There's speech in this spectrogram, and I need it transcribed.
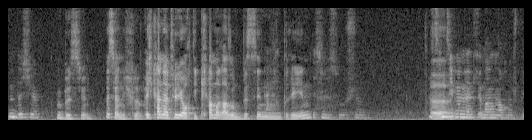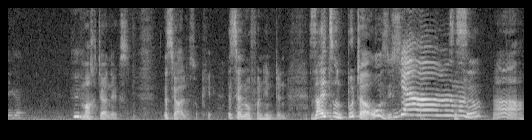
Ein bisschen. Ein bisschen. Ist ja nicht schlimm. Ich kann natürlich auch die Kamera so ein bisschen drehen. Ist nicht so schön. Äh. Sieht man nämlich immer noch im Spiegel. Macht ja nichts. Ist ja alles okay. Ist ja nur von hinten. Salz und Butter. Oh, siehst du? Ja! Siehst du? Ah.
